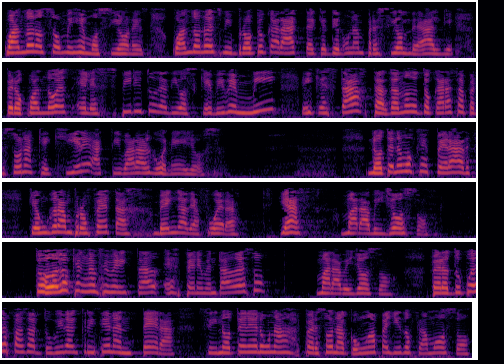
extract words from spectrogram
cuándo no son mis emociones, cuándo no es mi propio carácter que tiene una impresión de alguien, pero cuando es el Espíritu de Dios que vive en mí y que está tratando de tocar a esa persona que quiere activar algo en ellos. No tenemos que esperar que un gran profeta venga de afuera. Ya es maravilloso. Todos los que han experimentado, eso, maravilloso. Pero tú puedes pasar tu vida cristiana entera sin no tener una persona con un apellido famoso,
